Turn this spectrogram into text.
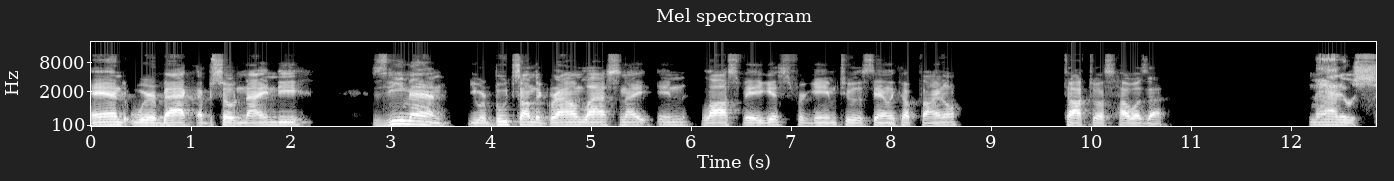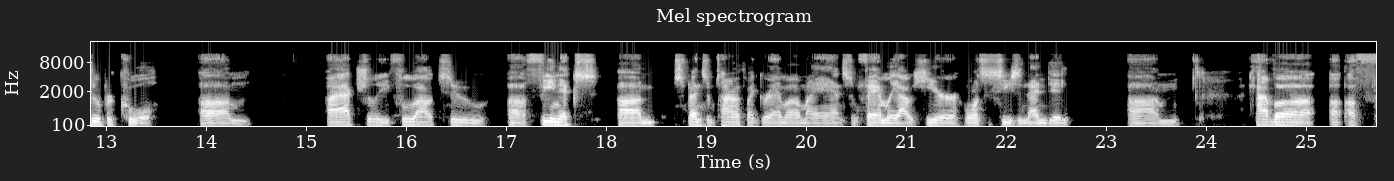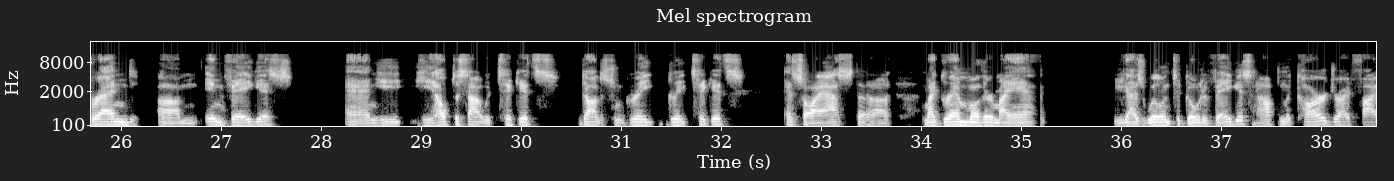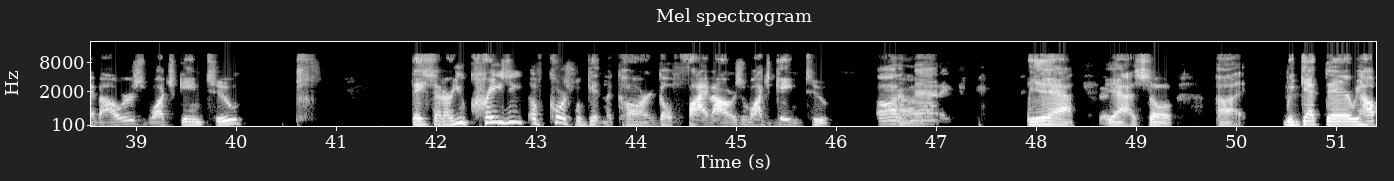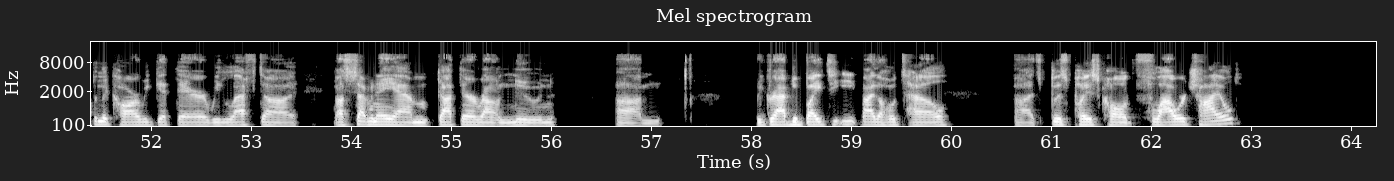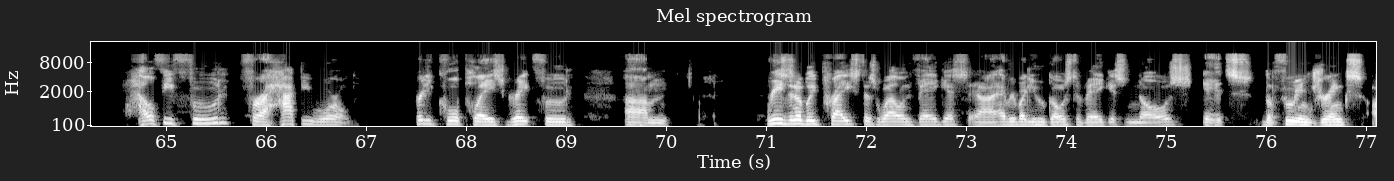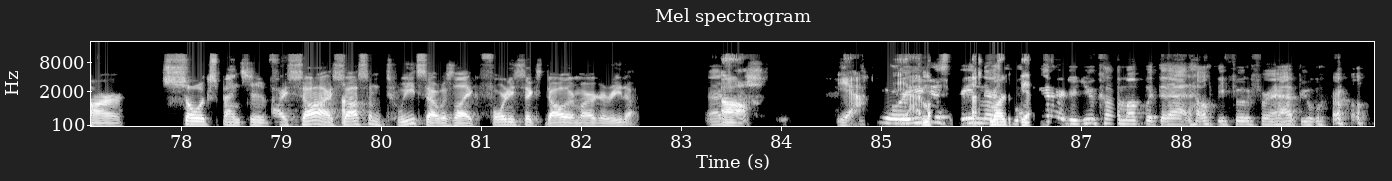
And we're back, episode 90. Z Man, you were boots on the ground last night in Las Vegas for game two of the Stanley Cup final. Talk to us. How was that? Man, it was super cool. Um, I actually flew out to uh, Phoenix, um, spent some time with my grandma, my aunt, some family out here once the season ended. Um, have a, a, a friend um, in Vegas and he he helped us out with tickets, got us some great great tickets. And so I asked uh, my grandmother, my aunt, "You guys willing to go to Vegas and hop in the car, drive five hours, watch Game two? They said, "Are you crazy? Of course we'll get in the car and go five hours and watch Game two. Automatic. Uh, yeah, yeah. So uh, we get there, we hop in the car, we get there, we left uh, about seven a.m. Got there around noon. Um, we grabbed a bite to eat by the hotel. Uh, it's this place called Flower Child. Healthy food for a happy world. Pretty cool place, great food. Um, reasonably priced as well in Vegas. Uh, everybody who goes to Vegas knows it's the food and drinks are so expensive. I saw I saw some tweets that was like forty six dollar margarita. That's oh, yeah. Were yeah, you just reading there Mark, yeah. or did you come up with that healthy food for a happy world?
